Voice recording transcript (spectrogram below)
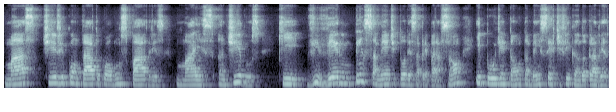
mas tive contato com alguns padres mais antigos que viveram intensamente toda essa preparação e pude então também certificando através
